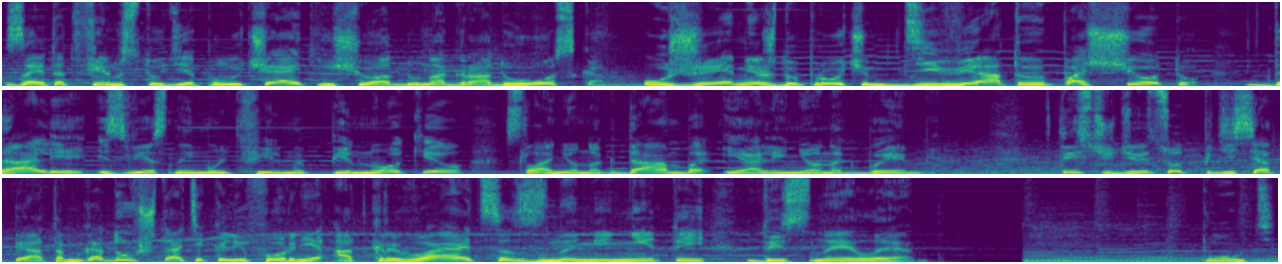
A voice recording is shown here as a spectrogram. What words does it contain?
За этот фильм студия получает еще одну награду «Оскар». Уже, между прочим, девятую по счету. Далее известные мультфильмы «Пиноккио», «Слоненок Дамбо» и «Олененок Бэмби». 1955 году в штате Калифорния открывается знаменитый Диснейленд. Путь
